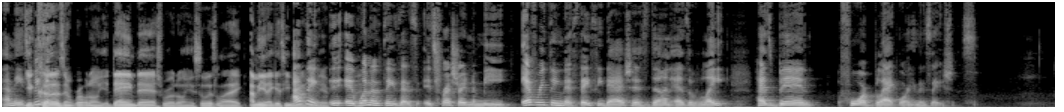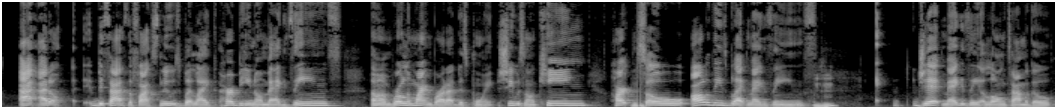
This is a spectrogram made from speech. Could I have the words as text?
I mean, Your cousin wrote on you. Dame Dash wrote on you. So it's like, I mean, I guess he. I think you. it, it, one of the things that's it's frustrating to me. Everything that Stacey Dash has done as of late has been for Black organizations. I I don't besides the Fox News, but like her being on magazines. Um, Roland Martin brought out this point. She was on King, Heart and Soul, all of these Black magazines. Jet magazine a long time ago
